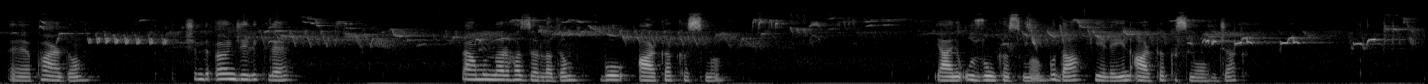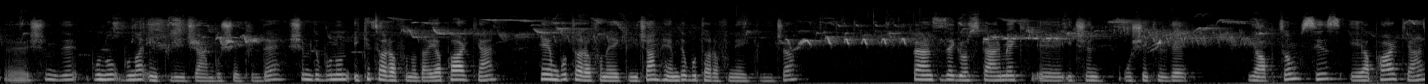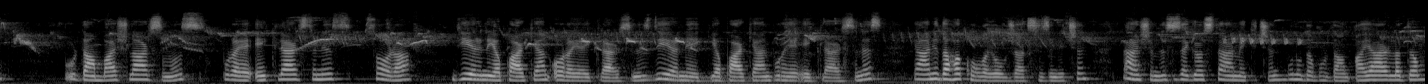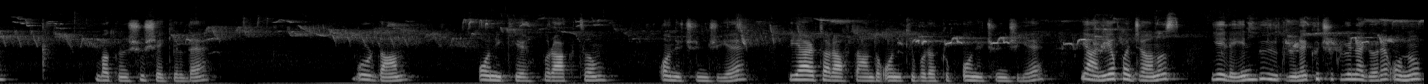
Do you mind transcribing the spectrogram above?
e, pardon Şimdi öncelikle ben bunları hazırladım. Bu arka kısmı. Yani uzun kısmı. Bu da yeleğin arka kısmı olacak. Ee, şimdi bunu buna ekleyeceğim bu şekilde. Şimdi bunun iki tarafını da yaparken hem bu tarafını ekleyeceğim hem de bu tarafını ekleyeceğim. Ben size göstermek e, için bu şekilde yaptım. Siz yaparken buradan başlarsınız. Buraya eklersiniz. Sonra diğerini yaparken oraya eklersiniz. Diğerini yaparken buraya eklersiniz. Yani daha kolay olacak sizin için. Ben şimdi size göstermek için bunu da buradan ayarladım. Bakın şu şekilde. Buradan 12 bıraktım 13.ye. Diğer taraftan da 12 bırakıp 13.ye. Yani yapacağınız yeleğin büyüklüğüne, küçüklüğüne göre onu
